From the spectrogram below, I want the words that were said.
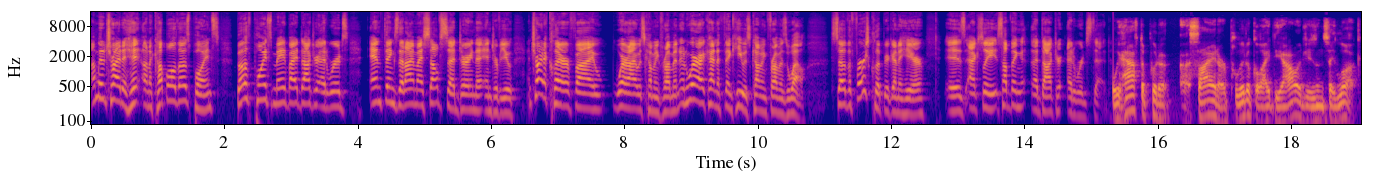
I'm going to try to hit on a couple of those points, both points made by Dr. Edwards and things that I myself said during that interview, and try to clarify where I was coming from and, and where I kind of think he was coming from as well. So, the first clip you're going to hear is actually something that Dr. Edwards said. We have to put a, aside our political ideologies and say, look,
